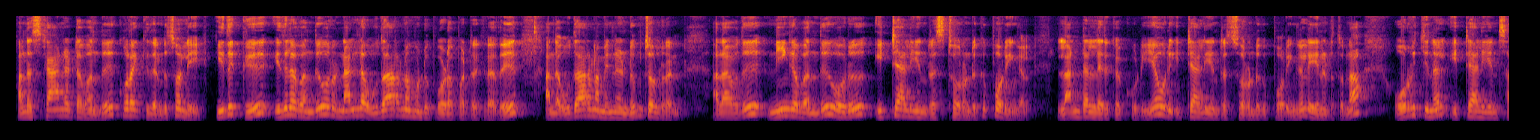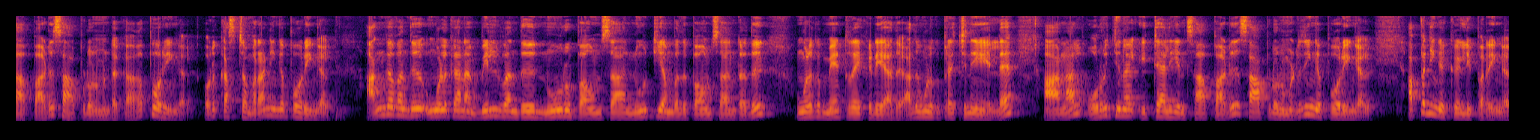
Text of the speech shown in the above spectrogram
அந்த ஸ்டாண்டர்டை வந்து குறைக்குதுன்னு சொல்லி. இதுக்கு இதில் வந்து ஒரு நல்ல உதாரணம் ஒன்று போடப்பட்டிருக்கிறது. அந்த உதாரணம் என்னென்றும் சொல்கிறேன் அதாவது நீங்கள் வந்து ஒரு இட்டாலியன் ரெஸ்டாரண்ட்டுக்கு போகிறீங்க லண்டனில் இருக்கக்கூடிய ஒரு இட்டாலியன் ரெஸ்டாரண்ட்டுக்கு போகிறீங்க ஏன்னு ஒரிஜினல் இட்டாலியன் சாப்பாடு சாப்பிடணுன்றக்காக போகிறீங்க ஒரு கஸ்டமராக நீங்கள் போகிறீங்க அங்கே வந்து உங்களுக்கான பில் வந்து நூறு பவுன்ஸா நூற்றி ஐம்பது பவுன்ஸான்றது உங்களுக்கு மேட்டரே கிடையாது. அது உங்களுக்கு பிரச்சனையே இல்லை. ஆனால் ஒரிஜினல் இட்டாலியன் சாப்பாடு சாப்பிடணும்னு நீங்கள் போகிறீங்க அப்போ நீங்கள் கேள்விப்படுறீங்க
